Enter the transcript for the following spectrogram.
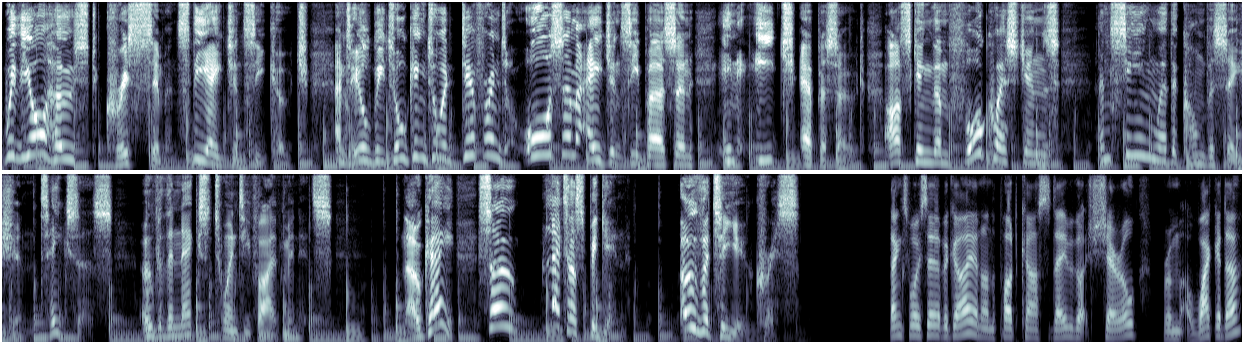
with your host, Chris Simmance, the agency coach, and he'll be talking to a different awesome agency person in each episode, asking them four questions and seeing where the conversation takes us over the next 25 minutes. Okay, so let us begin. Over to you, Chris. Thanks, voiceover guy. And on the podcast today, we've got Cheryl from Wagada.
